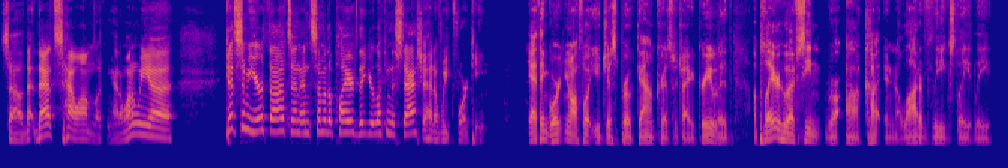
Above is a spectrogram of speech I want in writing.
So that, that's how I'm looking at it. Why don't we, uh, get some of your thoughts and, and some of the players that you're looking to stash ahead of week 14. Yeah, I think working off what you just broke down, Chris, which I agree with, a player who I've seen uh, cut in a lot of leagues lately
